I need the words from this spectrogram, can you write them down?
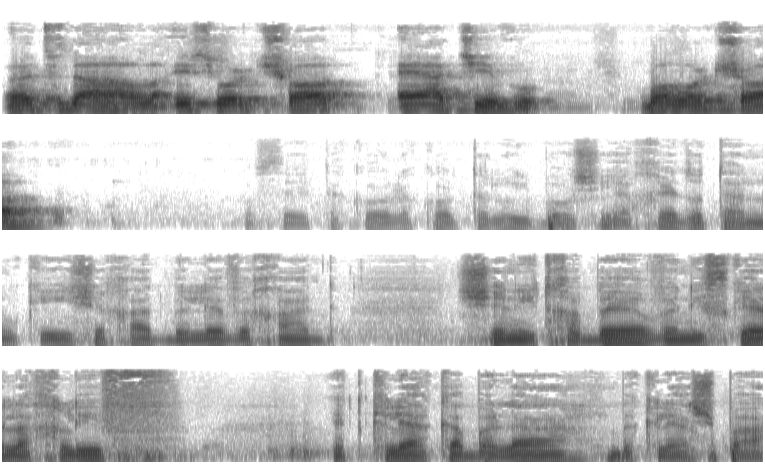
antes da aula. Esse workshop é ativo. Bom workshop. הכל, הכל תלוי בו, שיאחד אותנו כאיש אחד בלב אחד, שנתחבר ונזכה להחליף את כלי הקבלה בכלי השפעה.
